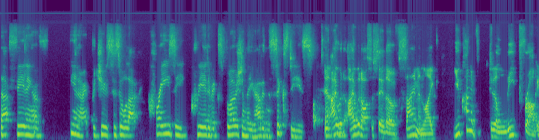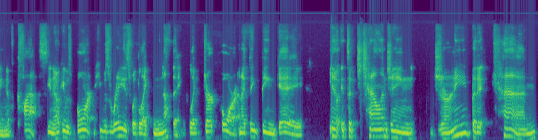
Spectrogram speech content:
that feeling of, you know, it produces all that crazy creative explosion that you had in the 60s. And I would I would also say though, Simon, like you kind of did a leapfrogging of class. You know, he was born, he was raised with like nothing, like dirt poor. And I think being gay, you know, it's a challenging journey, but it can,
